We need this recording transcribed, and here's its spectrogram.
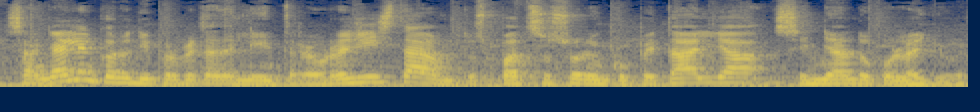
Sangalli è ancora di proprietà dell'Inter, è un regista, ha avuto spazio solo in Coppa Italia segnando con la Juve.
